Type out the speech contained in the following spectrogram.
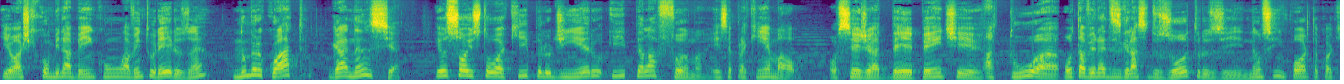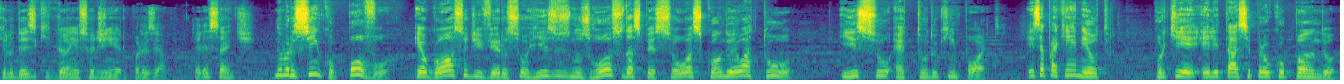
E eu acho que combina bem com aventureiros, né? Número 4, ganância. Eu só estou aqui pelo dinheiro e pela fama. Esse é para quem é mal. Ou seja, de repente atua ou tá vendo a desgraça dos outros e não se importa com aquilo desde que ganha o seu dinheiro, por exemplo. Interessante. Número 5, povo. Eu gosto de ver os sorrisos nos rostos das pessoas quando eu atuo. Isso é tudo que importa. Esse é para quem é neutro, porque ele tá se preocupando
